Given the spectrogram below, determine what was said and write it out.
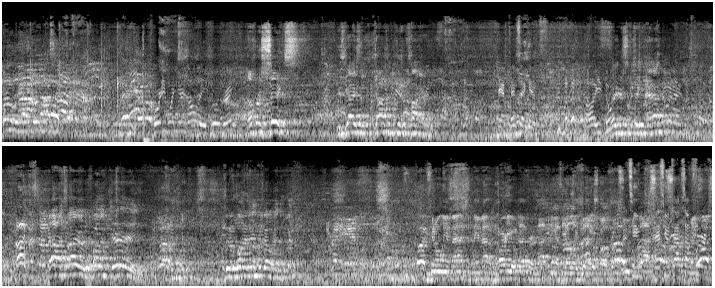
Finally, I'm doing 41 years old and he's doing great. this. Number six. These guys have got to be getting tired. They have 10 seconds. Oh, he's doing Right it. here, something Doing mad. it. Ah, tired. Fun, yay. Did a fun, I didn't even know it. You can only imagine the amount of cardio effort happening at the LA Fit Expo from Let's see who- let's see who taps out first.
